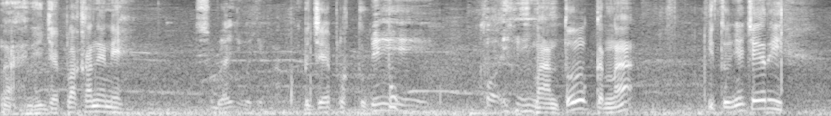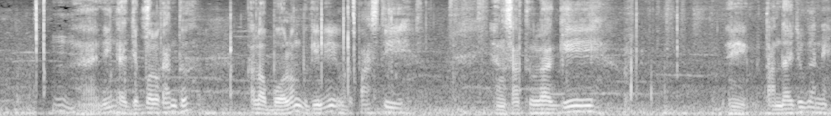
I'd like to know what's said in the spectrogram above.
Nah, ini jeplakannya nih. Sebelah juga jeplak. Bejeplak tuh. Eh, kok ini? mantul kena itunya cherry Hmm. nah ini nggak jebol kan tuh kalau bolong begini udah pasti yang satu lagi nih tanda juga nih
